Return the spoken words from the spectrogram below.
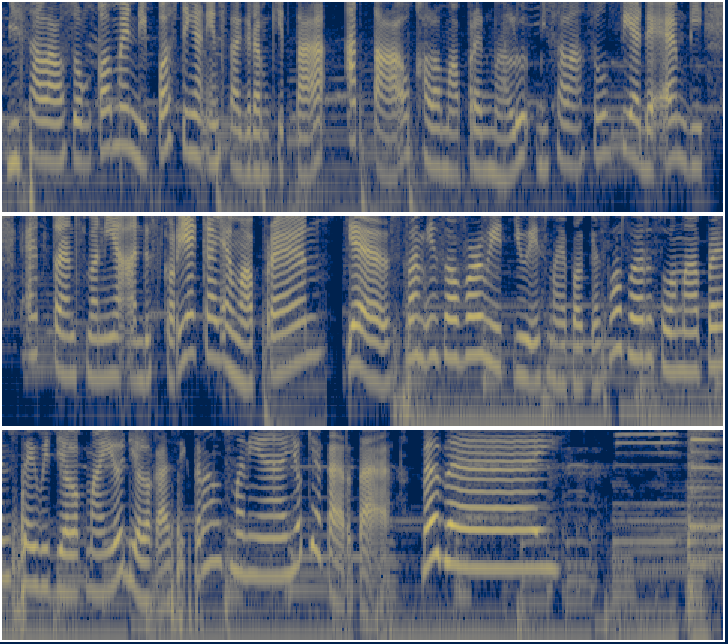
bisa langsung komen di postingan Instagram kita atau kalau Mapren malu bisa langsung via DM di @transmania underscore YK ya Mapren. Yes, time is over with you is my podcast lover. So friends stay with Dialog Mayo, Dialog Asik Transmania, Yogyakarta. Bye bye. you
